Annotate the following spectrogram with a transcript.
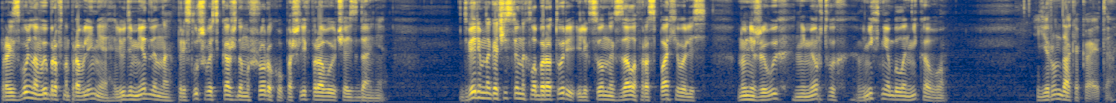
Произвольно выбрав направление, люди медленно, прислушиваясь к каждому шороху, пошли в правую часть здания. Двери многочисленных лабораторий и лекционных залов распахивались, но ни живых, ни мертвых в них не было никого. Ерунда какая-то.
